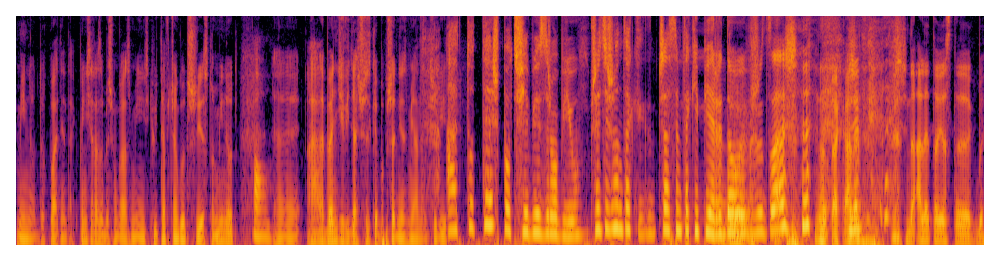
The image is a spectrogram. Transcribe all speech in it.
minut. Dokładnie tak. 5 razy będziesz mogła zmienić tweeta w ciągu 30 minut, O. e, ale będzie widać wszystkie poprzednie zmiany. Czyli, A to też pod siebie zrobił. Przecież on tak czasem takie pierdoły Do- wrzuca. że- no tak, ale, no, ale to jest e, jakby.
